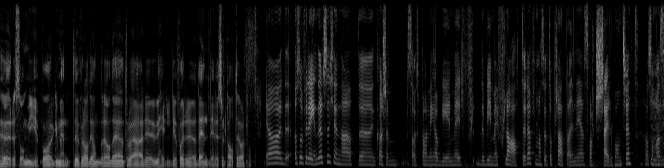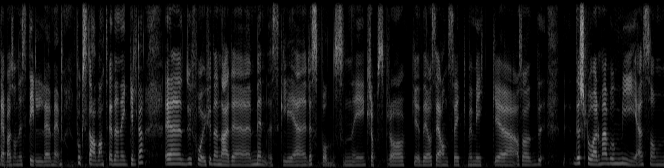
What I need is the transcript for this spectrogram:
høre så mye på argumenter fra de andre, og det tror jeg er uheldig for det endelige resultatet, i hvert fall. Ja, det, altså For egen del så kjenner jeg at uh, kanskje saksbehandlinga blir mer, det blir mer flatere. For man sitter og prater inn i en svart skjerm omtrent. Altså Man Mhm. ser bare sånne stille med bokstavene til den enkelte. Uh, du får jo ikke den der uh, menneskelige responsen i kroppsspråk, det å se ansikt, mimikk altså det, det slår meg hvor mye som,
